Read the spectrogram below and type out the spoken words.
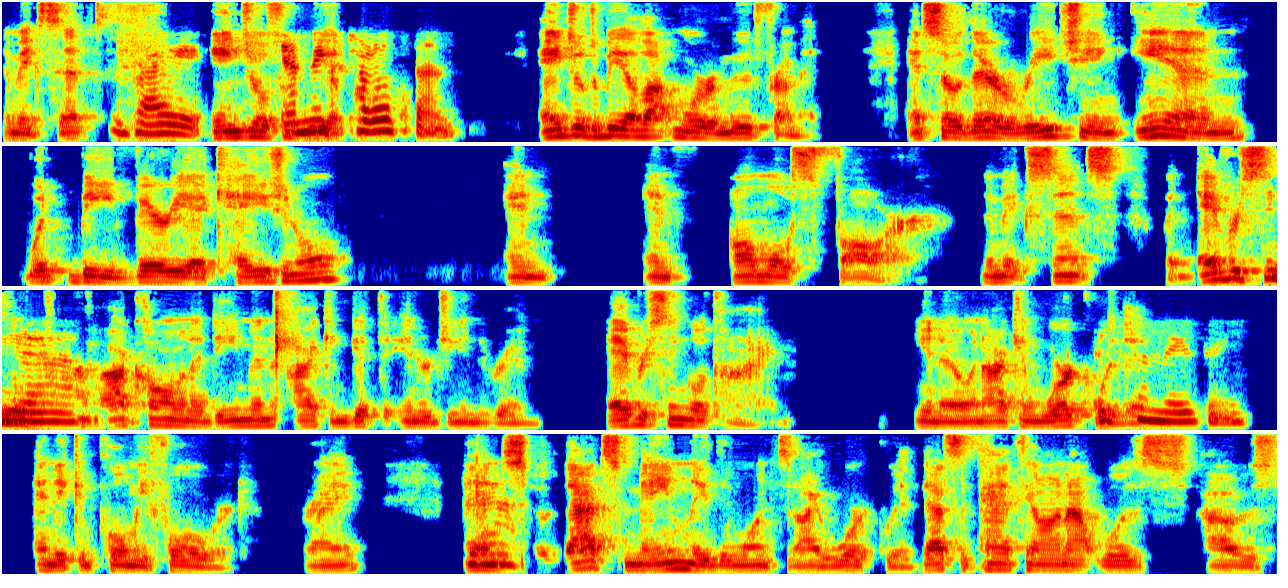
It makes sense. Right. Angels it makes total sense. Angels would be a lot more removed from it. And so their reaching in would be very occasional and and almost far that makes sense. But every single yeah. time I call on a demon, I can get the energy in the room. Every single time, you know, and I can work with it. Amazing. And it can pull me forward, right? Yeah. And so that's mainly the ones that I work with. That's the pantheon I was I was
